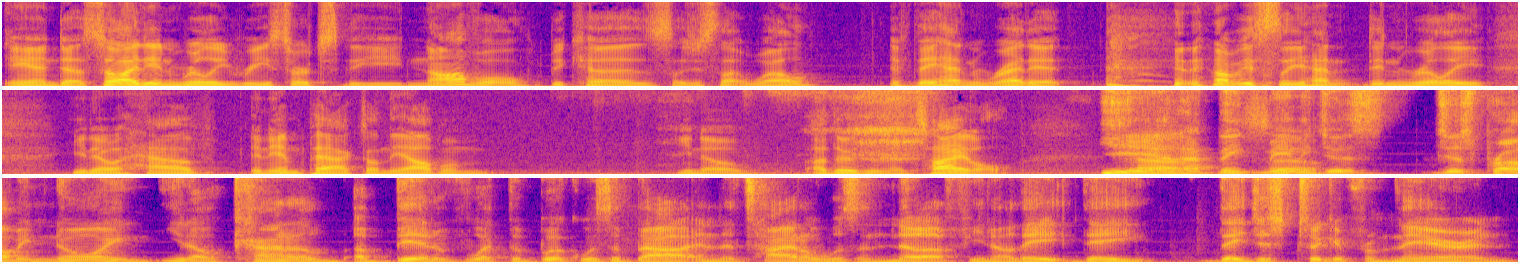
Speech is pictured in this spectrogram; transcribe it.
And uh, so I didn't really research the novel because I just thought, well, if they hadn't read it, it obviously hadn't didn't really, you know, have an impact on the album, you know, other than the title. Yeah, and Um, I think so- maybe just just probably knowing, you know, kind of a bit of what the book was about and the title was enough. You know, they they they just took it from there and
